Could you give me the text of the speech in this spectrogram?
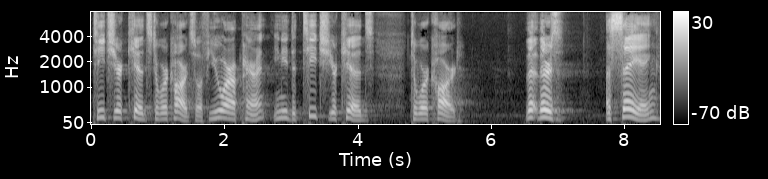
Teach your kids to work hard. So, if you are a parent, you need to teach your kids to work hard. There's a saying,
